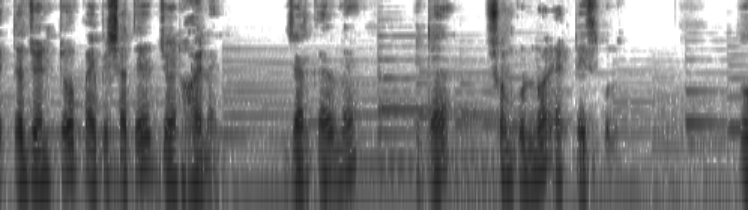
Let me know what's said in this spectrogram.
একটা জয়েন্টও পাইপের সাথে জয়েন্ট হয় নাই, যার কারণে এটা সম্পূর্ণ একটা স্কুল। তো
